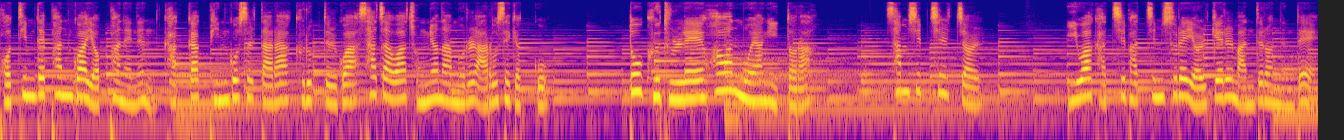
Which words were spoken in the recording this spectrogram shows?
버팀대 판과 옆판에는 각각 빈 곳을 따라 그룹들과 사자와 종려나무를 아로새겼고 또 그 둘레에 화환 모양이 있더라. 37절. 이와 같이 받침 수레 10개를 만들었는데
